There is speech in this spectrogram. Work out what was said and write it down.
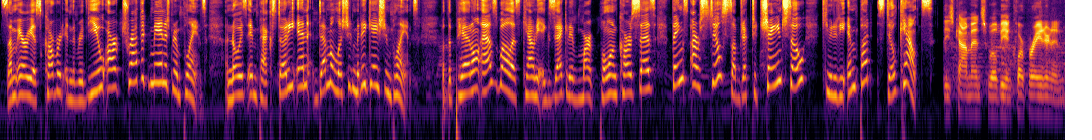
Some areas covered in the review are traffic management plans, a noise impact study, and demolition mitigation plans. But the panel, as well as County Executive Mark Poloncarz, says things are still subject to change, so community input still counts. These comments will be incorporated and,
